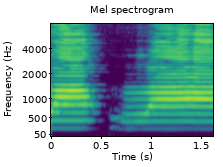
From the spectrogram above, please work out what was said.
วาวา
